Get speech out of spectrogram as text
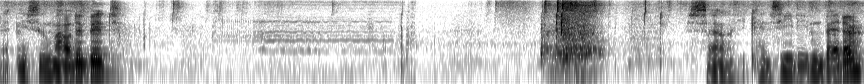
Let me zoom out a bit. So you can see it even better.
